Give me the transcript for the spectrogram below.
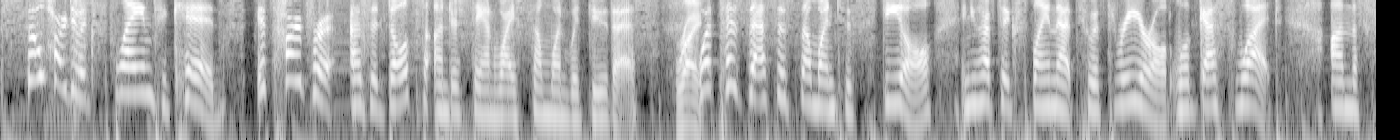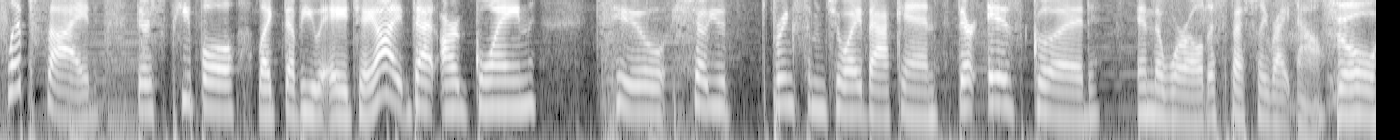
so hard to explain to kids. It's hard for as adults to understand why someone would do this. Right. What possesses someone to steal? And you have to explain that to a three year old. Well, guess what? On the flip side, there's people like WAJI that are going to show you, bring some joy back in. There is good in the world, especially right now. So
